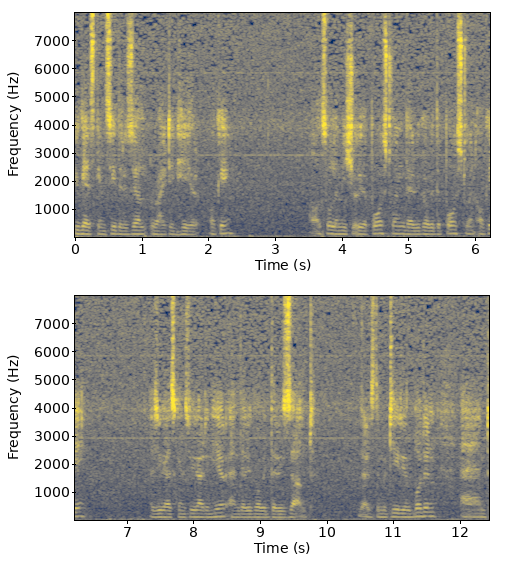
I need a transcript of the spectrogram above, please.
you guys can see the result right in here. Okay? Also let me show you the post one. There we go with the post one. Okay? As you guys can see right in here. And there you go with the result there's the material button and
